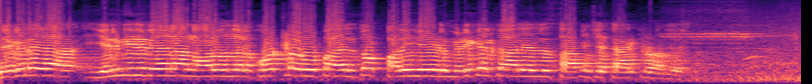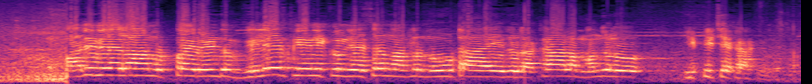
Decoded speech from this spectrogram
దగ్గర ఎనిమిది వేల నాలుగు వందల కోట్ల రూపాయలతో పదిహేడు మెడికల్ కాలేజీలు స్థాపించే కార్యక్రమం చేశాం. పదివేల ముప్పై రెండు విలేజ్ క్లినిక్లు చేస్తే దాంట్లో నూట ఐదు రకాల మందులు ఇప్పించే కార్యక్రమం చేస్తాం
